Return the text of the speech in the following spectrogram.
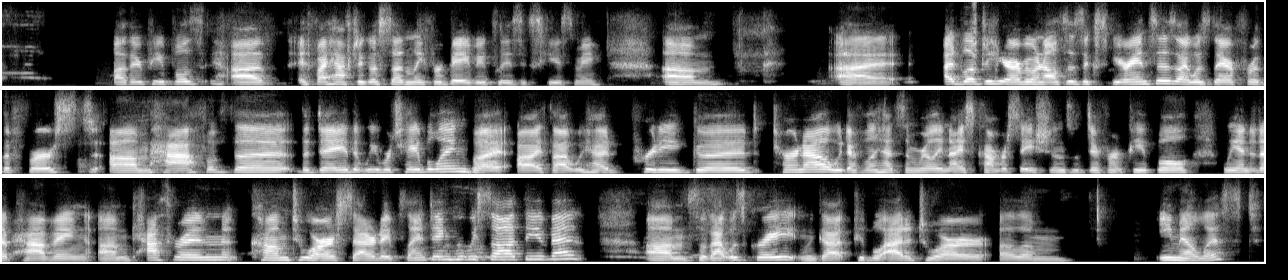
other people's uh, if i have to go suddenly for baby please excuse me um, uh, i'd love to hear everyone else's experiences. I was there for the first um, half of the the day that we were tabling but i thought we had pretty good turnout. We definitely had some really nice conversations with different people. We ended up having um, catherine come to our saturday planting who we saw at the event. Um, so that was great. We got people added to our um, email list.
